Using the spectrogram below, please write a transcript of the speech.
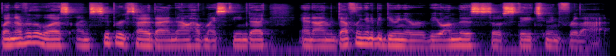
But nevertheless, I'm super excited that I now have my Steam Deck and I'm definitely going to be doing review on this, so stay tuned for that.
